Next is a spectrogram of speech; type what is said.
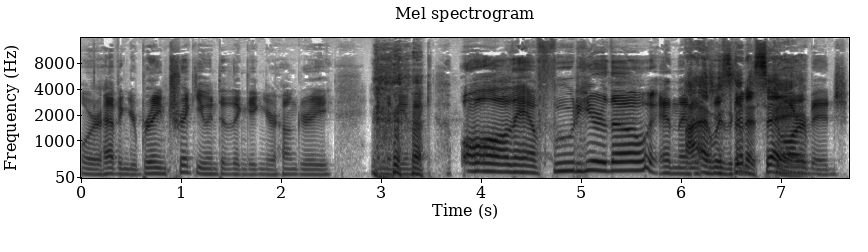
or having your brain trick you into thinking you're hungry, and then being like, "Oh, they have food here, though," and then it's I just was gonna say- garbage.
